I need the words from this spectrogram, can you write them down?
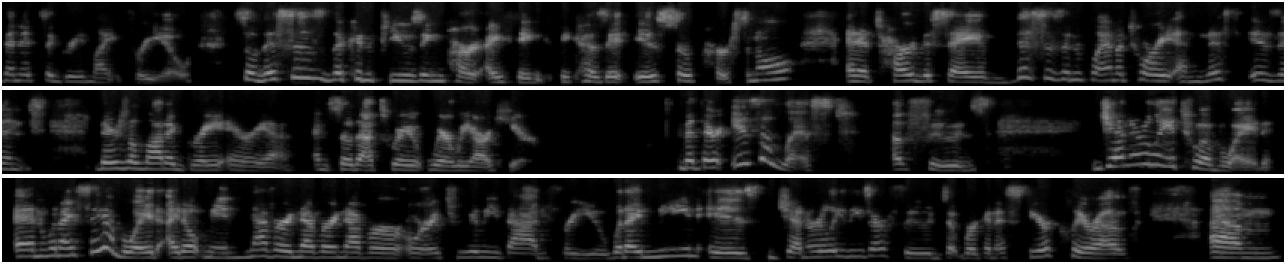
then it's a green light for you. So this is the confusing part, I think, because it is so personal and it's hard to say this is inflammatory and this isn't. There's a lot of gray area. And so that's where, where we are here. But there is a list of foods generally to avoid. And when I say avoid, I don't mean never, never, never, or it's really bad for you. What I mean is generally these are foods that we're going to steer clear of. Um,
